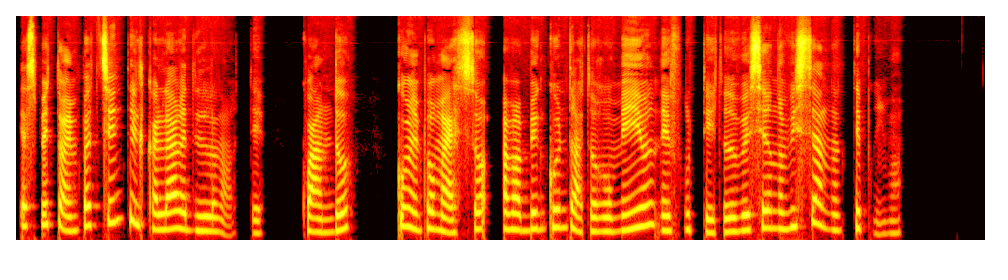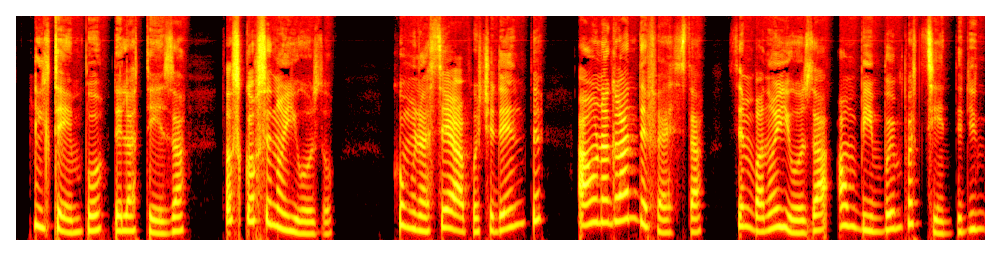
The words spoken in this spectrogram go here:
e aspettò impaziente il calare della notte, quando, come promesso, avrebbe incontrato Romeo nel frutteto dove si erano viste la notte prima. Il tempo dell'attesa trascorse noioso, come una sera precedente a una grande festa, sembra noiosa a un bimbo impaziente di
